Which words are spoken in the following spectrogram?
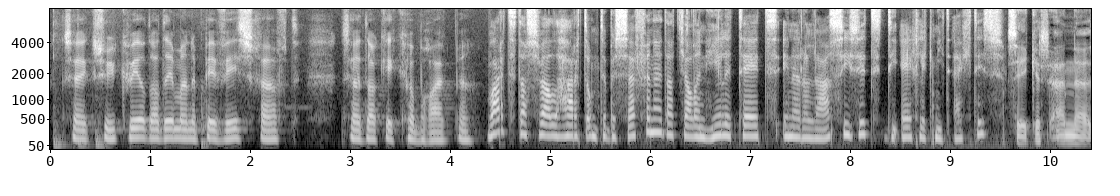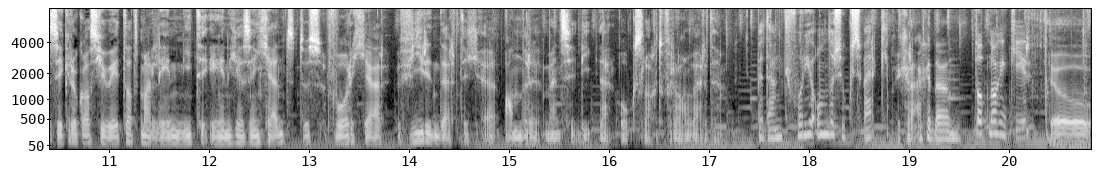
ik, zeg, ik zie ik weer dat hij een pv schrijft. Ik zei dat ik gebruikt ben. Wart, dat is wel hard om te beseffen hè, dat je al een hele tijd in een relatie zit die eigenlijk niet echt is. Zeker. En uh, zeker ook als je weet dat Marleen niet de enige is in Gent. Dus vorig jaar 34 uh, andere mensen die daar ook slachtoffer van werden. Bedankt voor je onderzoekswerk. Graag gedaan. Tot nog een keer. Yo.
